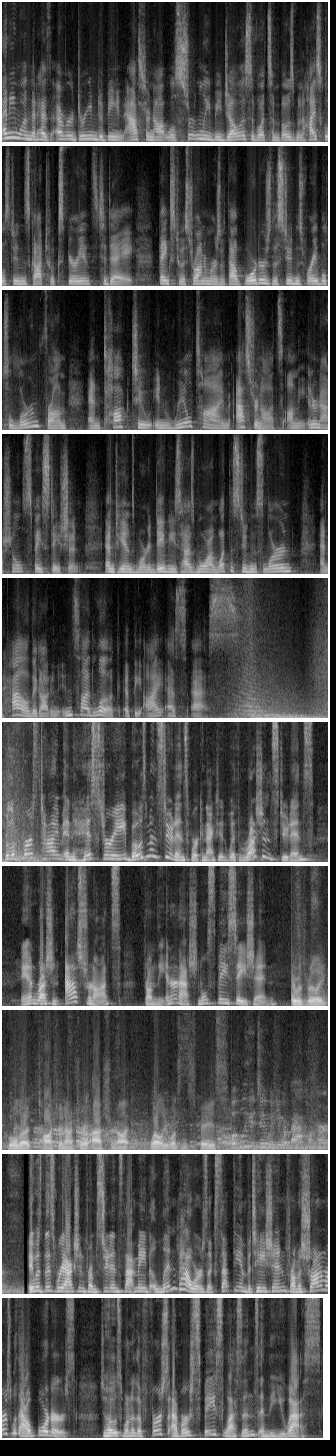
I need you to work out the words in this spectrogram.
Anyone that has ever dreamed of being an astronaut will certainly be jealous of what some Bozeman High School students got to experience today. Thanks to Astronomers Without Borders, the students were able to learn from and talk to in real time astronauts on the International Space Station. MTN's Morgan Davies has more on what the students learned and how they got an inside look at the ISS. For the first time in history, Bozeman students were connected with Russian students and Russian astronauts from the International Space Station. It was really cool to talk to an actual astronaut while he was in space. What will you do when you are back on Earth? It was this reaction from students that made Lynn Powers accept the invitation from Astronomers Without Borders to host one of the first ever space lessons in the U.S.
